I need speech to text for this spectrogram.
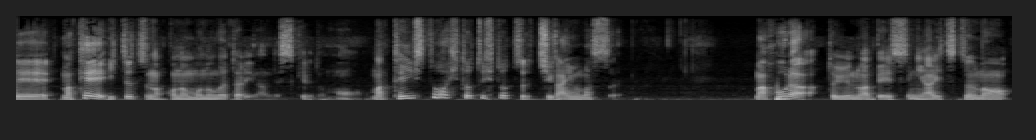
で、まあ、計5つのこの物語なんですけれども、まあ、テイストは一つ一つ違います。まあ、ホラーというのはベースにありつつも、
